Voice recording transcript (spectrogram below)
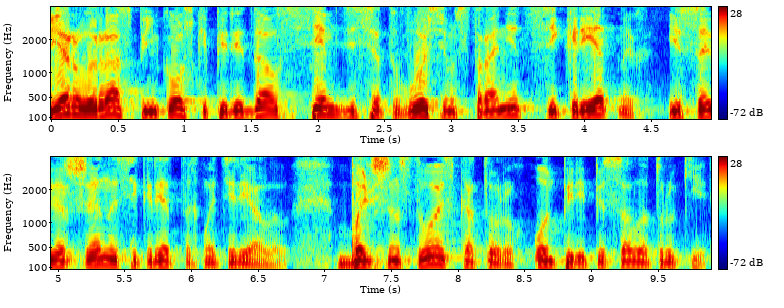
Первый раз Пеньковский передал 78 страниц секретных и совершенно секретных материалов, большинство из которых он переписал от руки,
